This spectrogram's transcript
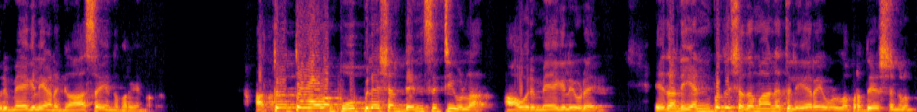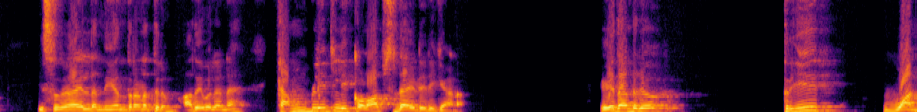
ഒരു മേഖലയാണ് ഗാസ എന്ന് പറയുന്നത്. അത്രത്തോളം പോപ്പുലേഷൻ ഡെൻസിറ്റി ഉള്ള ആ ഒരു മേഖലയുടെ ഏതാണ്ട് എൺപത് ശതമാനത്തിലേറെയുള്ള പ്രദേശങ്ങളും ഇസ്രായേലിന്റെ നിയന്ത്രണത്തിലും അതേപോലെ തന്നെ കംപ്ലീറ്റ്ലി കൊളാപ്സ്ഡ് ആയിട്ടിരിക്കുകയാണ്. ഏതാണ്ടൊരു ത്രീ വൺ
